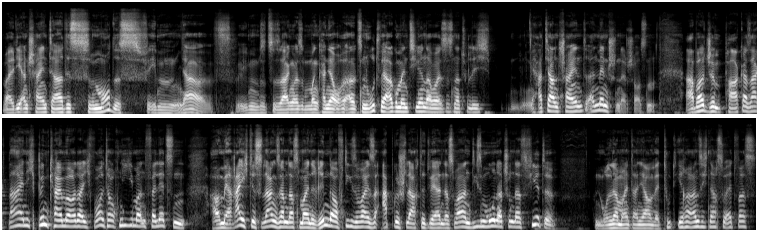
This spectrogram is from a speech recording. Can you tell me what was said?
weil die anscheinend da des Mordes eben, ja, eben sozusagen, also man kann ja auch als Notwehr argumentieren, aber es ist natürlich er hat ja anscheinend einen Menschen erschossen. Aber Jim Parker sagt, nein, ich bin kein Mörder, ich wollte auch nie jemanden verletzen. Aber mir reicht es langsam, dass meine Rinder auf diese Weise abgeschlachtet werden. Das war in diesem Monat schon das vierte. Und Mulder meint dann, ja, und wer tut Ihrer Ansicht nach so etwas?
